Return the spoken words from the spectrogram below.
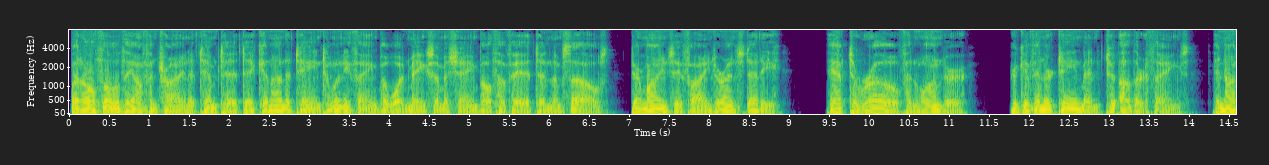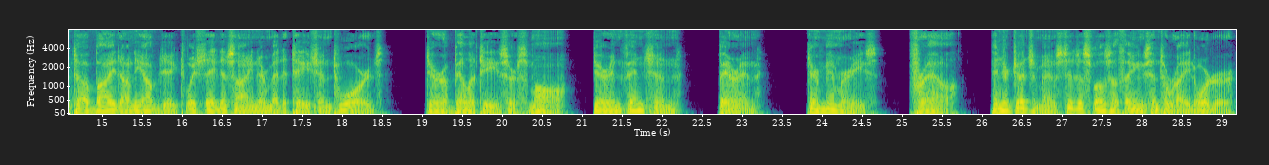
But although they often try and attempt it, they cannot attain to anything but what makes them ashamed both of it and themselves. Their minds, they find, are unsteady, apt to rove and wander, or give entertainment to other things, and not to abide on the object which they design their meditation towards. Their abilities are small, their invention barren, their memories frail, and their judgments to dispose of things into right order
